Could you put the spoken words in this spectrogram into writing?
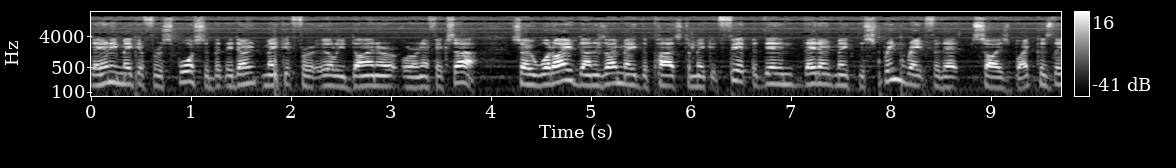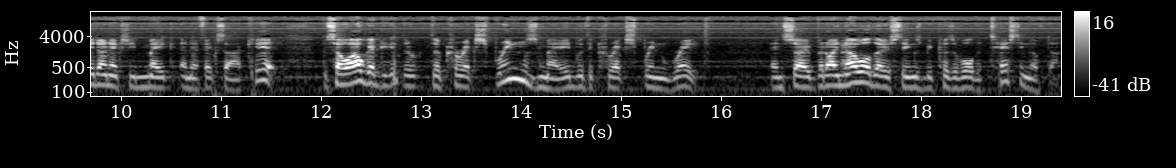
They only make it for a Sportster, but they don't make it for an early Dyna or an FXR. So what I've done is I made the parts to make it fit, but then they don't make the spring rate for that size bike because they don't actually make an FXR kit. So I'll go get the, the correct springs made with the correct spring rate. And so, but I know all those things because of all the testing I've done.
